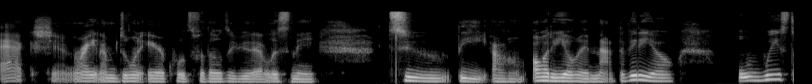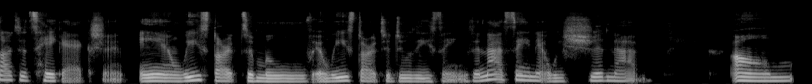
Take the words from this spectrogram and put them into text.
action right? I'm doing air quotes for those of you that are listening to the um, audio and not the video we start to take action and we start to move and we start to do these things and not saying that we should not um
